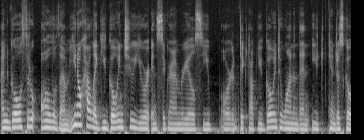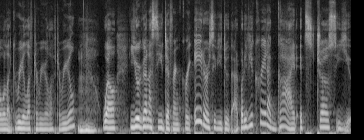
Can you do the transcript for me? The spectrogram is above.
and go through all of them. You know how like you go into your Instagram reels, you or TikTok, you go into one and then you can just go like reel after reel after reel. Mm-hmm. Well, you're gonna see different creators if you do that. But if you create a guide, it's just you.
